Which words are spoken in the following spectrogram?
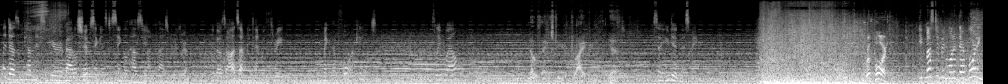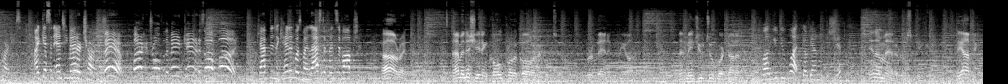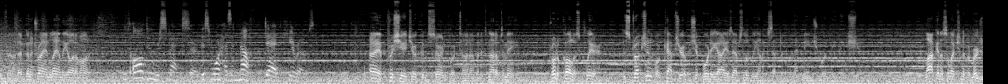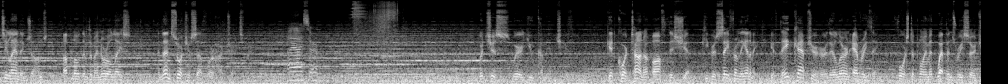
A dozen Covenant superior battleships against a single Halcyon-class cruiser. With those odds, I'm content with three... make that four kills. Sleep well? No thanks to your driving, yes. So you did miss me. Report. It must have been one of their boarding parties. I guess an antimatter charge. Ma'am! Fire control for the main cannon is offline! Captain, the cannon was my last offensive option. All right. I'm initiating Cole protocol Article 2. We're abandoning the Autumn. That means you too, Cortana. While you do what? Go down with the ship? In a matter of speaking. The object I'm gonna try and land the Autumn on it. With all due respect, sir, this war has enough dead heroes. I appreciate your concern, Cortana, but it's not up to me. Protocol is clear. Destruction or capture of a shipboard AI is absolutely unacceptable, and that means you're leaving ship. Lock in a selection of emergency landing zones, upload them to my neural lace, and then sort yourself for a hard transfer. Aye, aye, sir. Which is where you come in, Chief. Get Cortana off this ship. Keep her safe from the enemy. If they capture her, they'll learn everything. Force deployment, weapons research.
